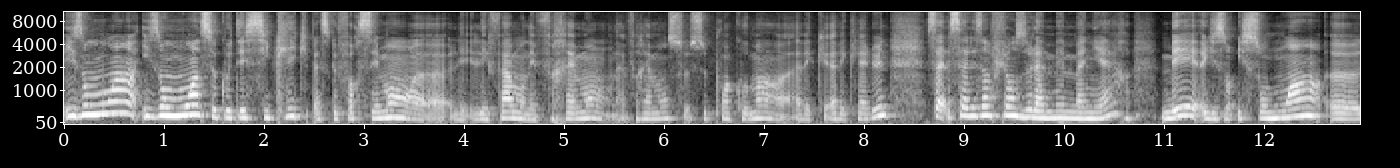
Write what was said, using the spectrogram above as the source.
ils ont moins, ils ont moins ce côté cyclique parce que forcément, euh, les, femmes, on est vraiment, on a vraiment ce, point commun avec, avec la lune. Ça, ça, les influence de la même manière, mais ils, ont, ils sont moins euh,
